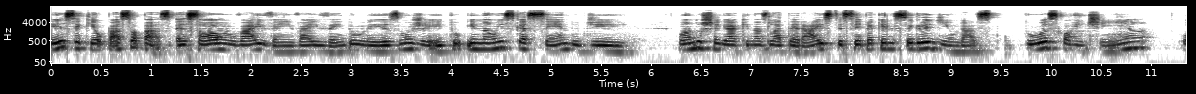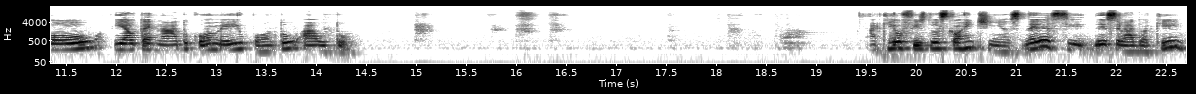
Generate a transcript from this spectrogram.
Esse aqui é o passo a passo. É só um vai e vem, vai e vem do mesmo jeito. E não esquecendo de, quando chegar aqui nas laterais, ter sempre aquele segredinho das duas correntinhas ou e alternado com meio ponto alto. Aqui eu fiz duas correntinhas. Nesse, desse lado aqui,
